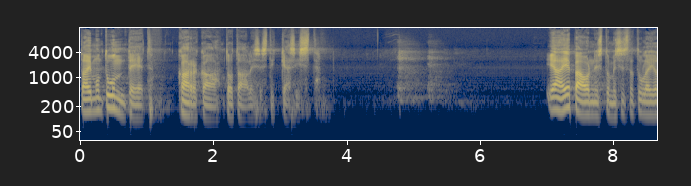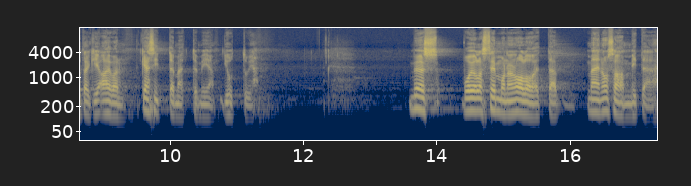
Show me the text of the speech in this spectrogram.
tai mun tunteet karkaa totaalisesti käsistä. Ja epäonnistumisista tulee jotenkin aivan käsittämättömiä juttuja. Myös voi olla semmoinen olo, että mä en osaa mitään.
